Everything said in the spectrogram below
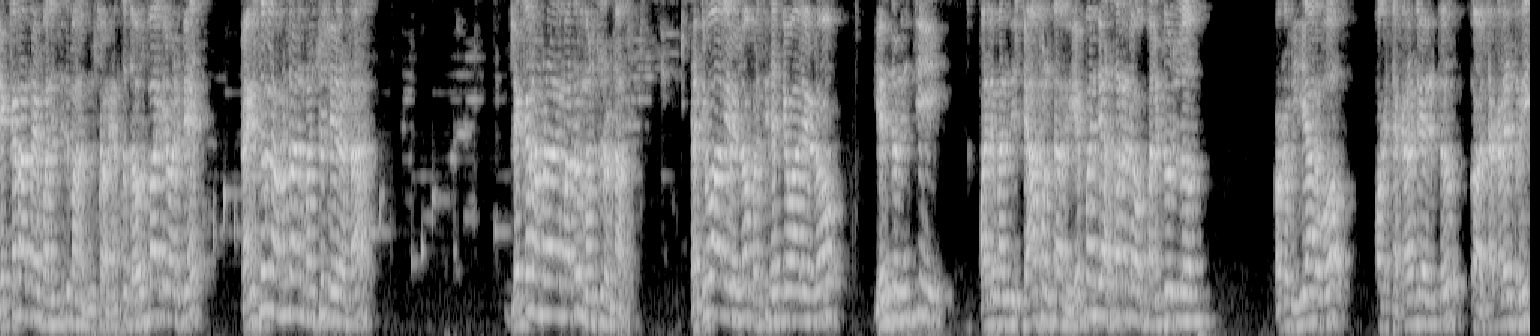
లెక్కన అమ్మే పరిస్థితి మనం చూసాం. ఎంత దౌర్భాగ్యం అంటే పెన్షన్లు అమ్మడానికి మనుషులు లేరట. లెక్కలు అమ్మడానికి మాత్రం మనుషులు ఉన్నారు. సచివాలయంలో ప్రతి సచివాలయంలో ఎందు నుంచి పది మంది స్టాఫ్ ఉంటారు. ఏ పని చేస్తారంటే ఒక పల్లెటూరులో ఒక విఆర్ఓ ఒక సెక్రటేరియట్ సెక్రటరీ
